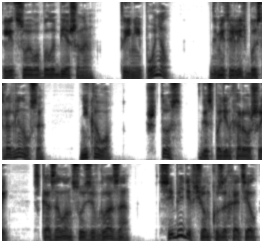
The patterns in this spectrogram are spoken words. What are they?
Лицо его было бешеным. «Ты не понял?» Дмитрий Ильич быстро оглянулся. «Никого». «Что-с, господин хороший», — сказал он, сузив глаза. «Себе девчонку захотел.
